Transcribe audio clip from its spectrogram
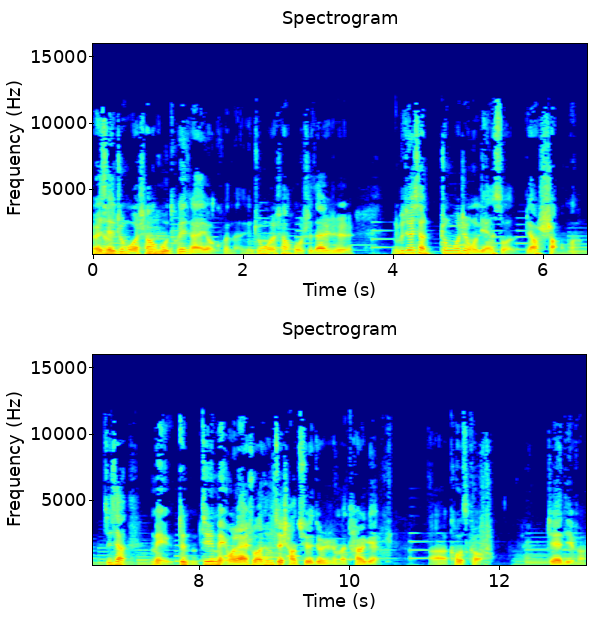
而且中国商户嗯推起来也有困难，因为中国商户实在是，你不觉得像中国这种连锁比较少吗？就像美对对于美国人来说，他们最常去的就是什么 Target 啊、Costco 这些地方。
